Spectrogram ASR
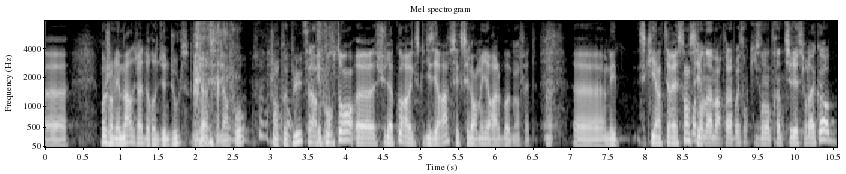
Euh, moi j'en ai marre déjà de Run the Jules, déjà c'est l'info, j'en peux plus. Et pourtant, euh, je suis d'accord avec ce que disait Raph, c'est que c'est leur meilleur album en fait. Ouais. Euh, mais ce qui est intéressant, c'est as marre? T'as l'impression qu'ils sont en train de tirer sur la corde?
